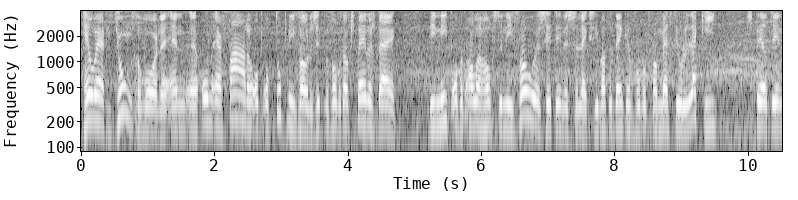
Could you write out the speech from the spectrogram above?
heel erg jong geworden. En onervaren op, op topniveau. Er zitten bijvoorbeeld ook spelers bij die niet op het allerhoogste niveau zitten in de selectie. Wat te denken bijvoorbeeld van Matthew Leckie. Speelt in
